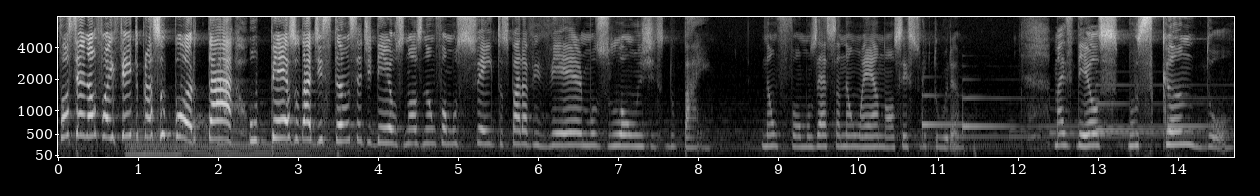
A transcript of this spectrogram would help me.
Você não foi feito para suportar o peso da distância de Deus. Nós não fomos feitos para vivermos longe do Pai não fomos, essa não é a nossa estrutura. Mas Deus buscando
